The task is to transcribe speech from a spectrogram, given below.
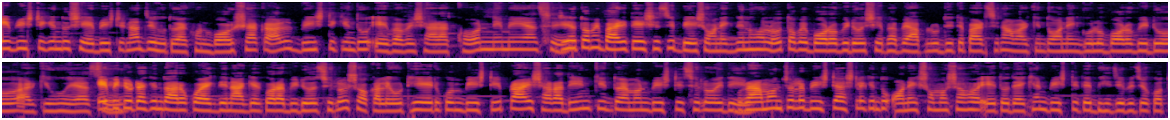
এই বৃষ্টি কিন্তু সেই বৃষ্টি না যেহেতু এখন বর্ষাকাল বৃষ্টি কিন্তু এভাবে সারাক্ষণ নেমে আছে। যেহেতু আমি বাড়িতে এসেছি বেশ অনেকদিন হলো তবে বড় ভিডিও সেভাবে আপলোড দিতে পারছি না। আমার কিন্তু অনেকগুলো বড় ভিডিও আর কি হয়ে আছে। এই ভিডিওটা কিন্তু আরও কয়েকদিন আগের করা ভিডিও ছিল। সকালে উঠে এরকম বৃষ্টি প্রায় সারাদিন কিন্তু এমন বৃষ্টি ছিল ওই দিন। গ্রাম অঞ্চলে বৃষ্টি আসলে কিন্তু অনেক সমস্যা হয়। এ তো দেখেন বৃষ্টিতে ভিজে ভিজে কত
